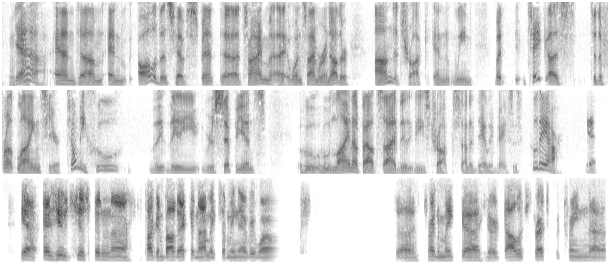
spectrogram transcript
yeah, and um, and all of us have spent uh, time uh, at one time or another on the truck, and we. But take us to the front lines here. Tell me who the the recipients who who line up outside the, these trucks on a daily basis, who they are. Yeah, yeah. As you've just been uh, talking about economics, I mean, everyone uh, trying to make uh, your dollar stretch between uh,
